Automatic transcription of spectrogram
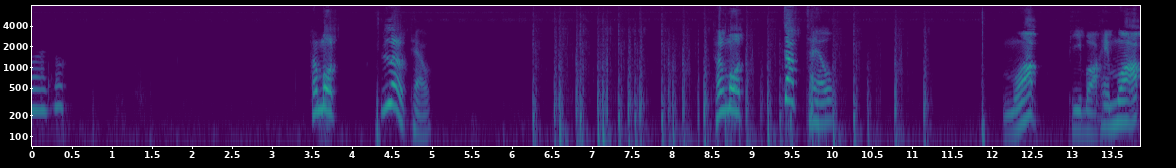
ว่าแล้วทั้งหมด เลิกแถว ทั้งหมด จับแถวมอบพี่บอกให้มอบ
